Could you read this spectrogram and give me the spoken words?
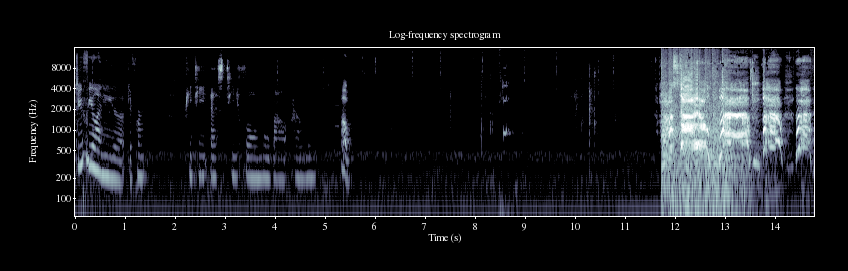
Do you feel any uh, different PTSD for mobile armament? Oh. Hostile! Ah! Ah! Ah!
